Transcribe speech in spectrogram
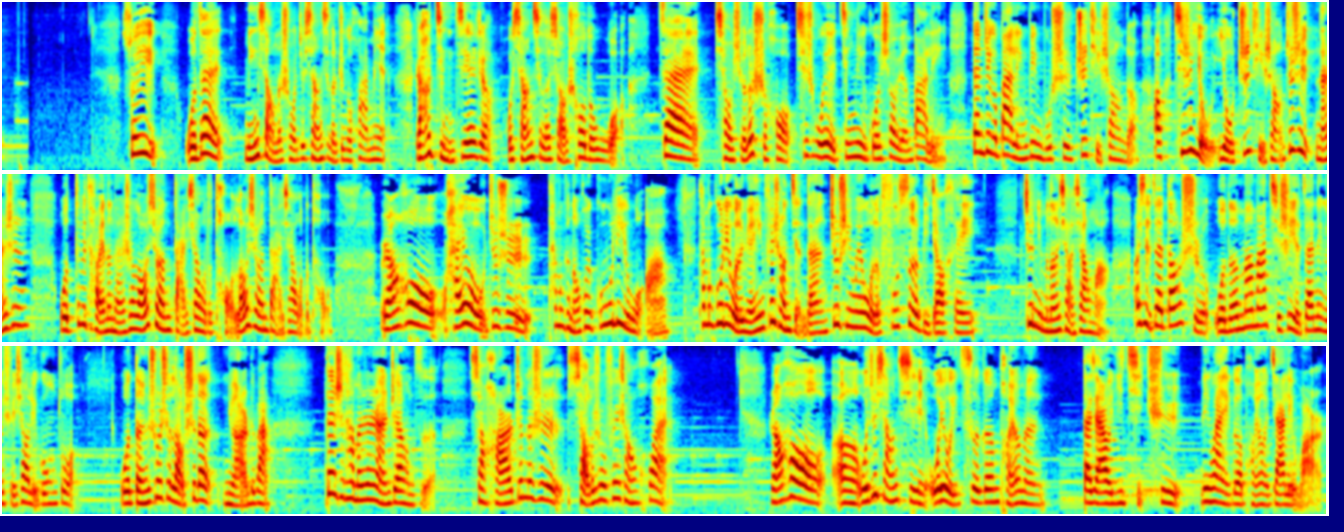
所以我在冥想的时候就想起了这个画面，然后紧接着我想起了小时候的我。在小学的时候，其实我也经历过校园霸凌，但这个霸凌并不是肢体上的。哦，其实有有肢体上，就是男生，我特别讨厌的男生老喜欢打一下我的头，老喜欢打一下我的头，然后还有就是他们可能会孤立我啊，他们孤立我的原因非常简单，就是因为我的肤色比较黑，就你们能想象吗？而且在当时，我的妈妈其实也在那个学校里工作。我等于说是老师的女儿，对吧？但是他们仍然这样子，小孩真的是小的时候非常坏。然后，嗯，我就想起我有一次跟朋友们，大家要一起去另外一个朋友家里玩，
